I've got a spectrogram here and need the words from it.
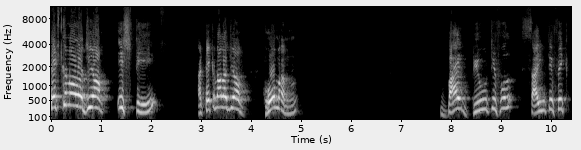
technology of ishti a technology of homam by beautiful scientific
